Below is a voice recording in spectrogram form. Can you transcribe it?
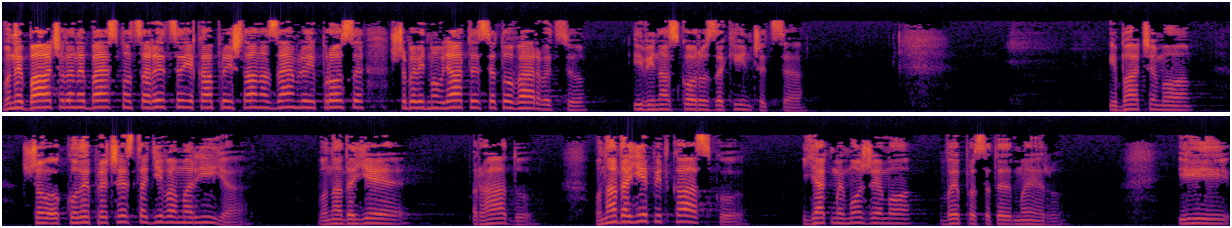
вони бачили небесну царицю, яка прийшла на землю і просить, щоб відмовляти святу Вервицю, і війна скоро закінчиться. І бачимо, що коли пречиста Діва Марія, вона дає раду, вона дає підказку, як ми можемо випросити миру. І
